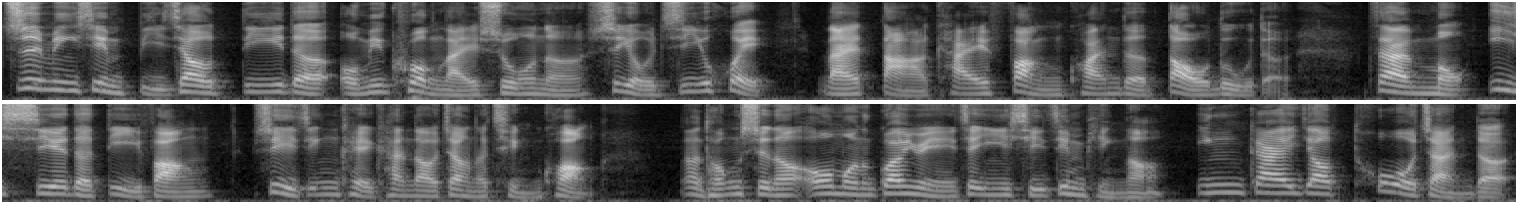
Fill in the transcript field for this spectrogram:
致命性比较低的 Omicron 来说呢，是有机会来打开放宽的道路的。在某一些的地方是已经可以看到这样的情况。那同时呢，欧盟的官员也建议习近平啊，应该要拓展的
